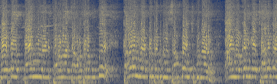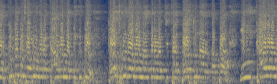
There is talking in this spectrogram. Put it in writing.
గోబ్యాక్ బెంగళూరు అని తరవాల్సిన అవసరం ఉంది. కావలిని అడ్డు పెట్టుకుని సంపాదించుకున్నారు. ఆయన ఒక్కరికే చాలక ఆయన కుటుంబ సభ్యులు కూడా కావాలని దిగిపి దోచుకునే వాళ్ళందరూ వచ్చి దోస్తున్నారు తప్ప ఈ కావలలో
